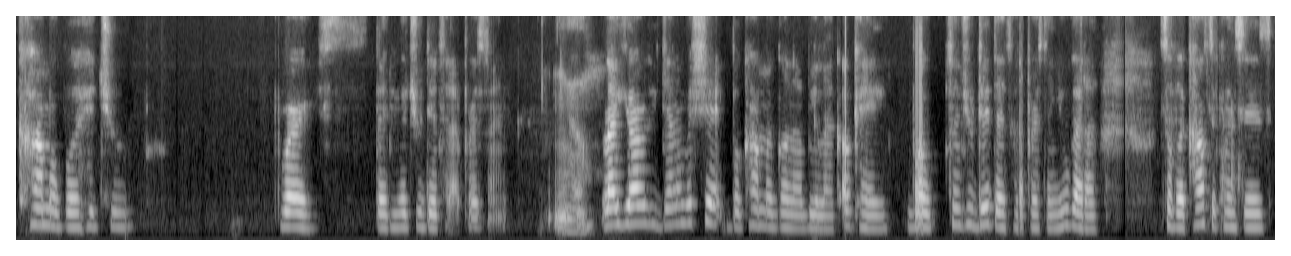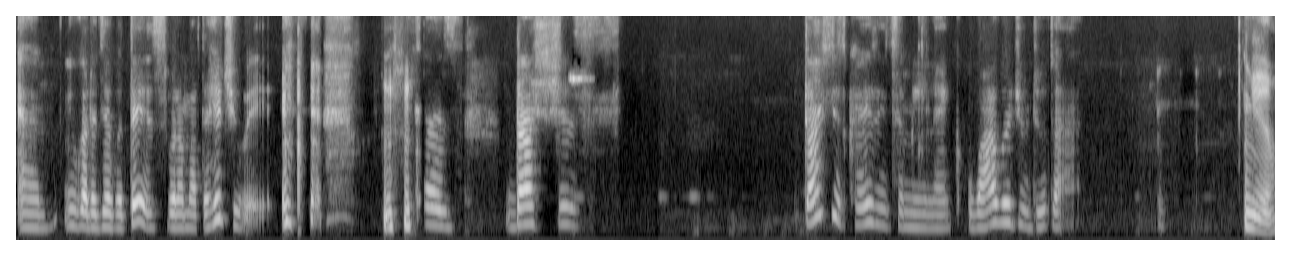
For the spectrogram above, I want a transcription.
karma will hit you worse than what you did to that person. Yeah. Like you're already dealing with shit, but karma gonna be like, okay, well, since you did that to the person, you gotta suffer the consequences, and you gotta deal with this. What I'm about to hit you with, because that's just that's just crazy to me. Like, why would you do that? Yeah.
